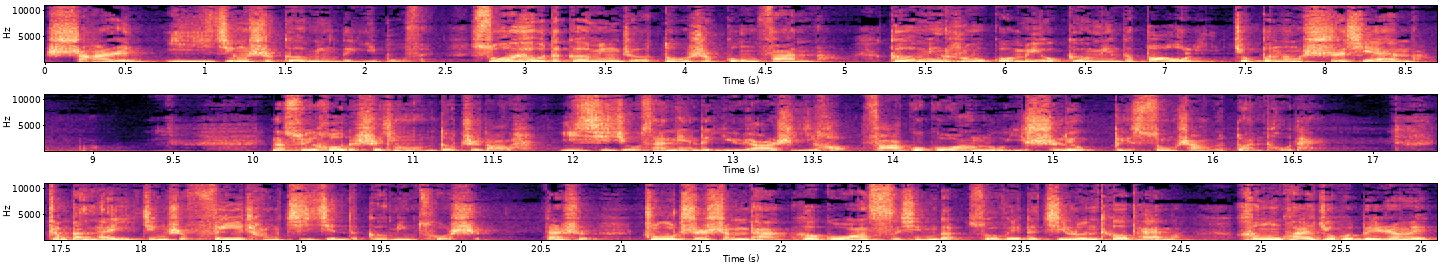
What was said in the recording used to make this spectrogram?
杀人已经是革命的一部分，所有的革命者都是共犯呐。革命如果没有革命的暴力，就不能实现呐。那随后的事情我们都知道了。一七九三年的一月二十一号，法国国王路易十六被送上了断头台。这本来已经是非常激进的革命措施，但是主持审判和国王死刑的所谓的吉伦特派嘛，很快就会被认为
